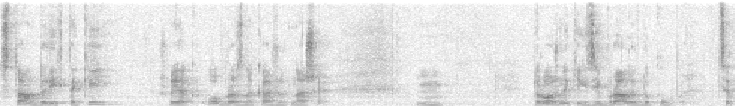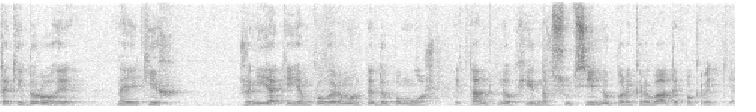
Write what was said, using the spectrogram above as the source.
стан доріг такий, що, як образно кажуть наші дорожники, їх зібрали докупи. Це такі дороги, на яких вже ніякий ямковий ремонт не допоможе. І там необхідно суцільно перекривати покриття.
